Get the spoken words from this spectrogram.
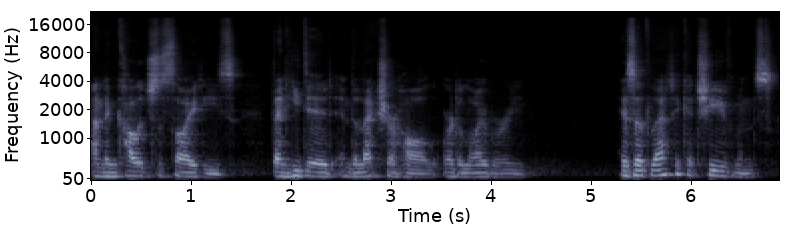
and in college societies than he did in the lecture hall or the library. His athletic achievements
